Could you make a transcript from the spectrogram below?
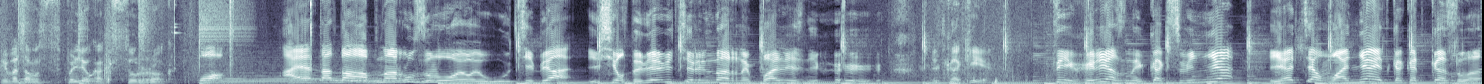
И потом сплю как сурок. О, а это да, обнаруживаю у тебя еще две ветеринарные болезни какие? Ты грязный, как свинья, и от тебя воняет, как от козла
